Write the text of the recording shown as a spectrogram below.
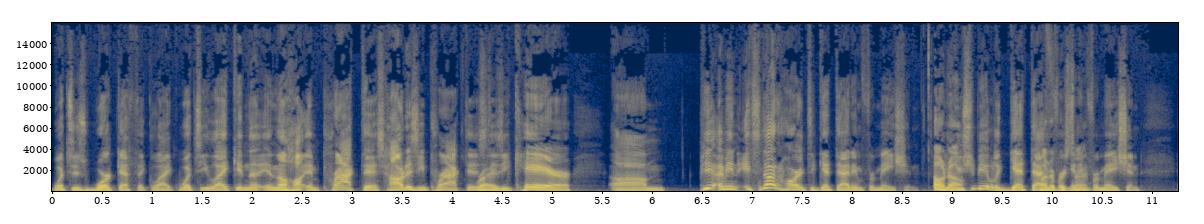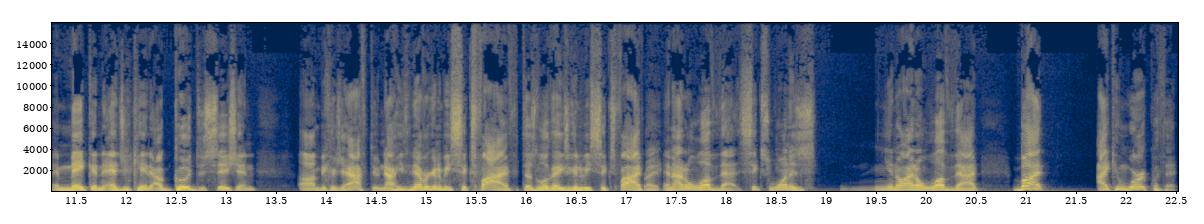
What's his work ethic like? What's he like in the in the in practice? How does he practice? Right. Does he care? Um, I mean, it's not hard to get that information. Oh, no. you should be able to get that 100%. freaking information and make an educated, a good decision. Um, because you have to. Now he's never going to be six five. It doesn't look like he's going to be six five, Right. and I don't love that. Six one is, you know, I don't love that, but I can work with it.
